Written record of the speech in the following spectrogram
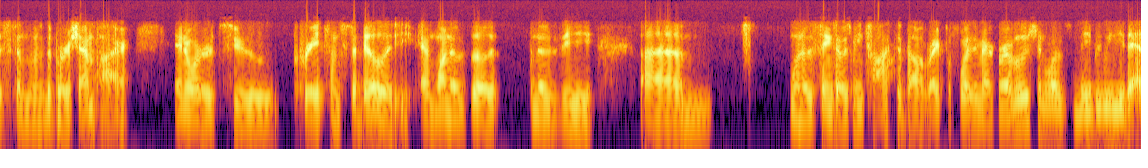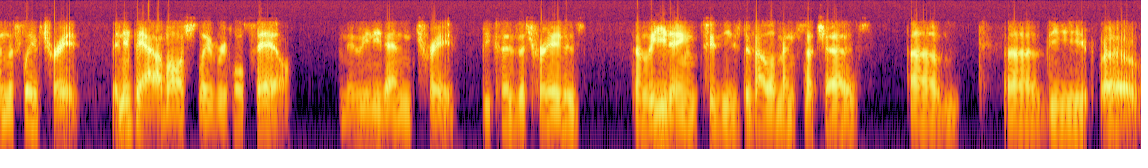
system of the British Empire in order to create some stability? And one of the one of the um, one of the things that was being talked about right before the American Revolution was maybe we need to end the slave trade. They didn't abolish slavery wholesale. Maybe we need to end the trade because the trade is leading to these developments such as um, uh, the uh,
